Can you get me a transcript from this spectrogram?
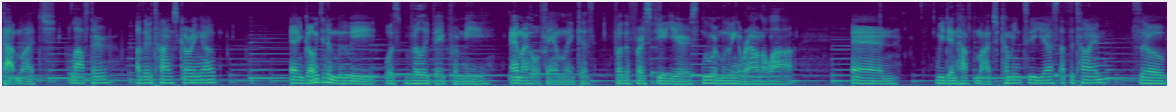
that much laughter other times growing up. And going to the movie was really big for me and my whole family because for the first few years we were moving around a lot and we didn't have much coming to the US at the time. So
